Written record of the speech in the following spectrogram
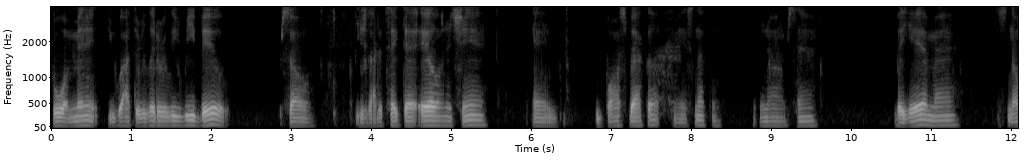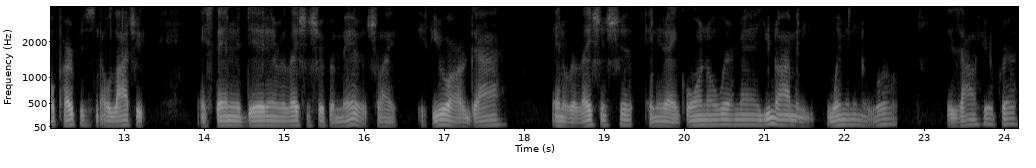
for a minute. You got to literally rebuild. So you just gotta take that L on the chin and boss back up. I mean, it's nothing. You know what I'm saying? But yeah, man, it's no purpose, no logic staying in a dead end relationship or marriage. Like, if you are a guy in a relationship and it ain't going nowhere, man, you know how many women in the world is out here, bruh?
